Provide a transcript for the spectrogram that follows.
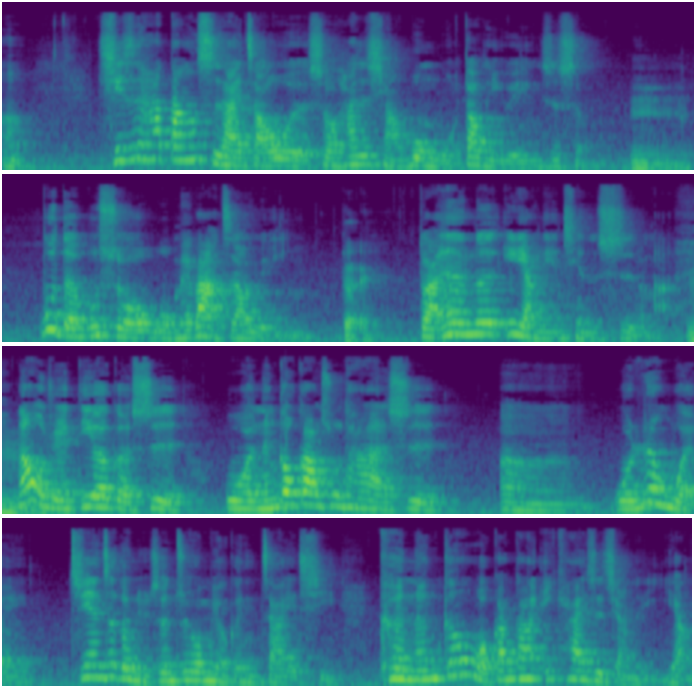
嗯，其实他当时来找我的时候，他是想要问我到底原因是什么？嗯，不得不说，我没办法知道原因。对，对啊，那那一两年前的事了嘛。嗯，然后我觉得第二个是我能够告诉他的是，嗯，我认为今天这个女生最后没有跟你在一起。可能跟我刚刚一开始讲的一样，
